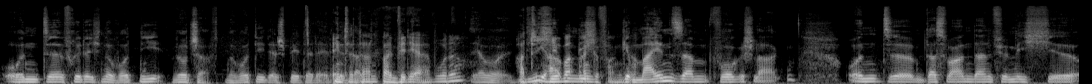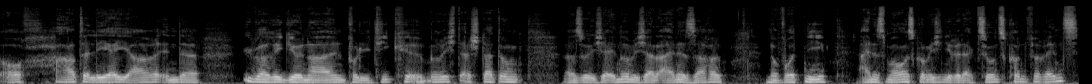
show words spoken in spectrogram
und äh, Friedrich Nowotny Wirtschaft. Nowotny, der später der Intendant, Intendant beim WDR wurde. Jawohl. Hat die haben mich angefangen, gemeinsam vorgeschlagen und äh, das waren dann für mich äh, auch harte Lehrjahre in der überregionalen Politikberichterstattung. Also ich erinnere mich an eine Sache. Nowotny, eines Morgens komme ich in die Redaktionskonferenz,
